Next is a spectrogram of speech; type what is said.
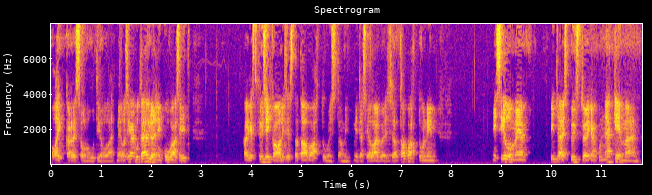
paikkaresoluutiolla, että meillä olisi ikään kuin täydellinen kuva siitä kaikesta fysikaalisesta tapahtumista, mitä siellä aivojen sisällä tapahtuu, niin, niin silloin meidän pitäisi pystyä ikään kuin näkemään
